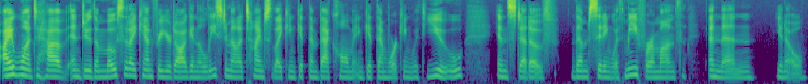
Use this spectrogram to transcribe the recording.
I want to have and do the most that I can for your dog in the least amount of time so that I can get them back home and get them working with you instead of them sitting with me for a month and then, you know,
